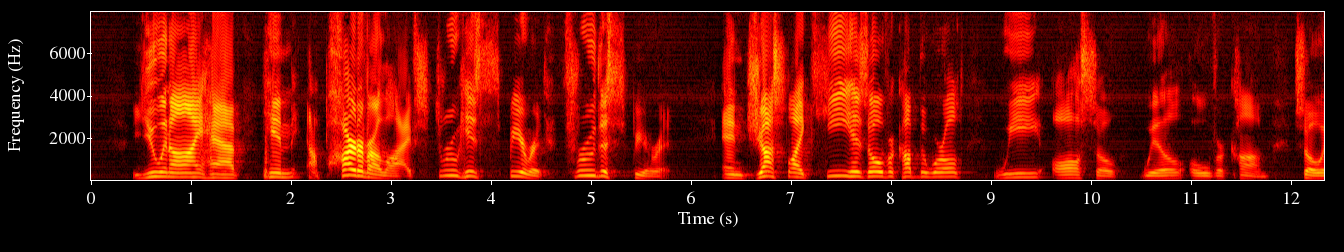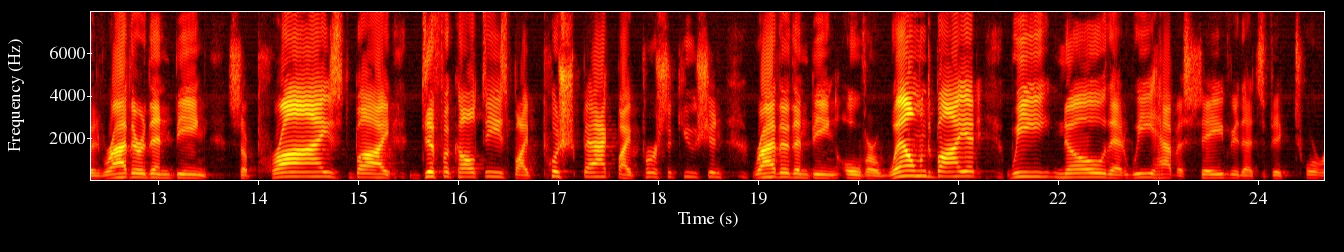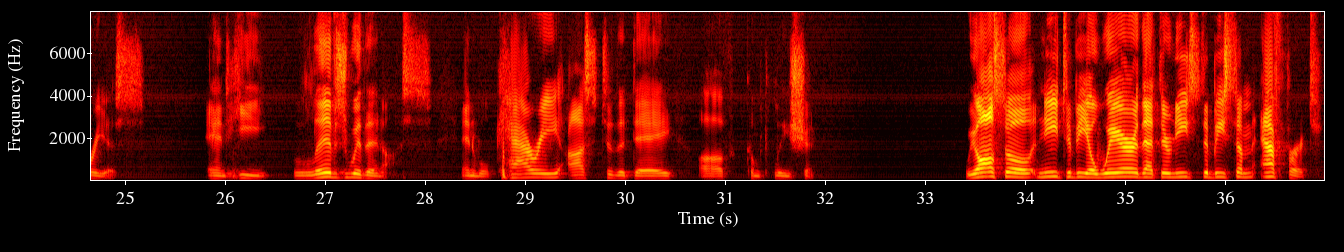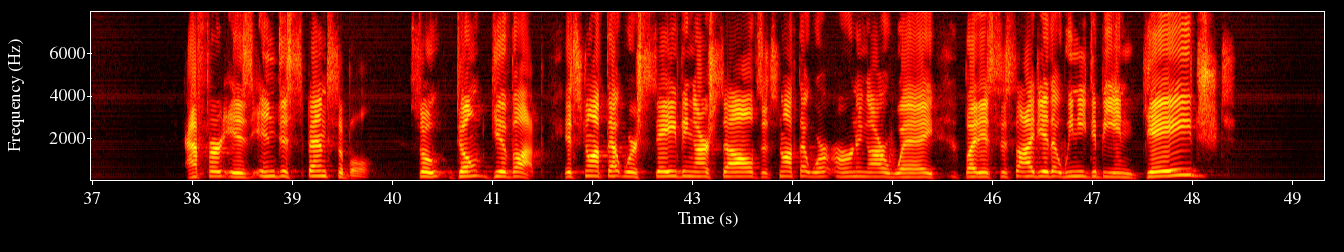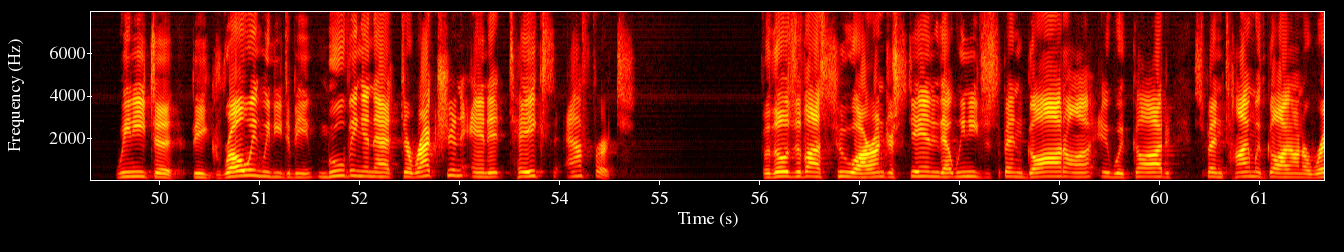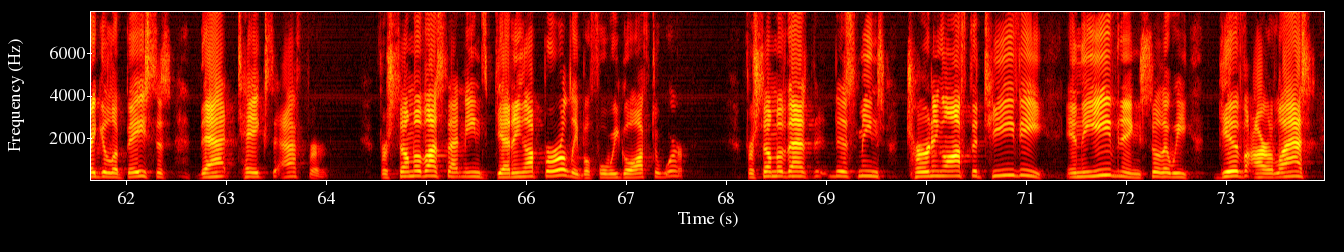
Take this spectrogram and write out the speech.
you and I have him a part of our lives through his spirit, through the spirit. And just like he has overcome the world, we also will overcome. So rather than being surprised by difficulties, by pushback, by persecution, rather than being overwhelmed by it, we know that we have a Savior that's victorious and He lives within us and will carry us to the day of completion. We also need to be aware that there needs to be some effort. Effort is indispensable so don't give up. It's not that we're saving ourselves, it's not that we're earning our way, but it's this idea that we need to be engaged. We need to be growing, we need to be moving in that direction, and it takes effort. For those of us who are understanding that we need to spend God on, with God, spend time with God on a regular basis, that takes effort. For some of us, that means getting up early before we go off to work. For some of that, this means turning off the TV in the evening so that we give our last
